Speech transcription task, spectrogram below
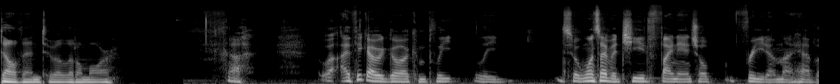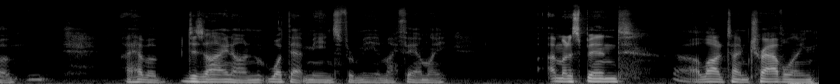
delve into a little more? Uh, well, I think I would go a completely so once I've achieved financial freedom, I have a I have a design on what that means for me and my family. I'm going to spend a lot of time traveling.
